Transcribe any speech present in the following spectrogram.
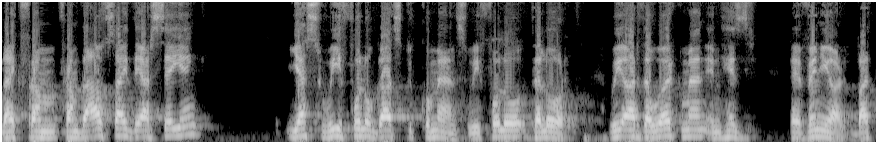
like from, from the outside, they are saying, yes, we follow God's commands, we follow the Lord. We are the workmen in his uh, vineyard, but,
